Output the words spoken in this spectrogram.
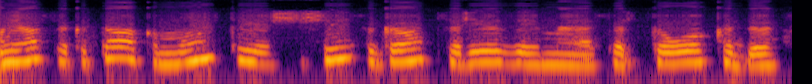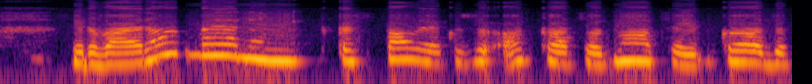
Un jāsaka tā, ka mums tieši šīs gads ir iezīmējis ar to, ka ir vairāk bērniņu, kas paliek uz atkārtot mācību gadu,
